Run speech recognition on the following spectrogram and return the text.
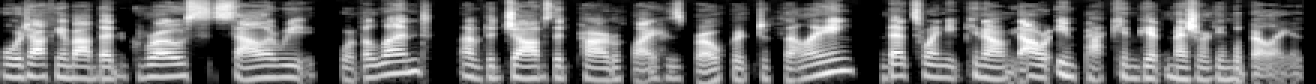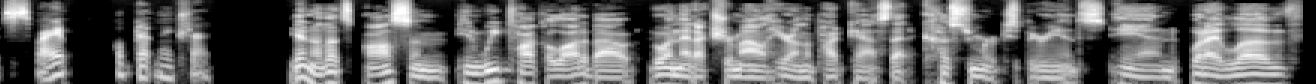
we're talking about that gross salary equivalent of the jobs that Power Fly has brokered to filling. That's when, you know, our impact can get measured in the billions, right? Hope that makes sense. Yeah, no, that's awesome. And we talk a lot about going that extra mile here on the podcast, that customer experience. And what I love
